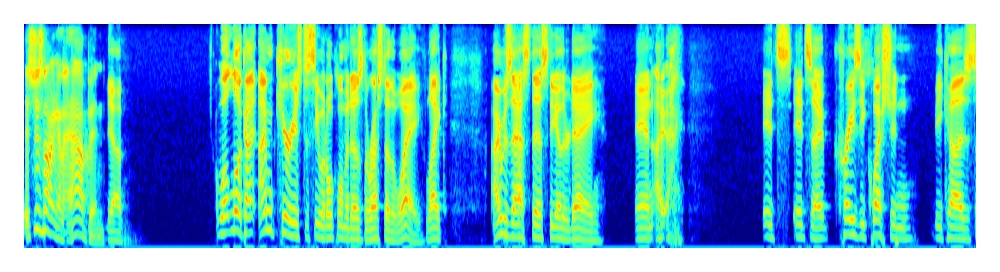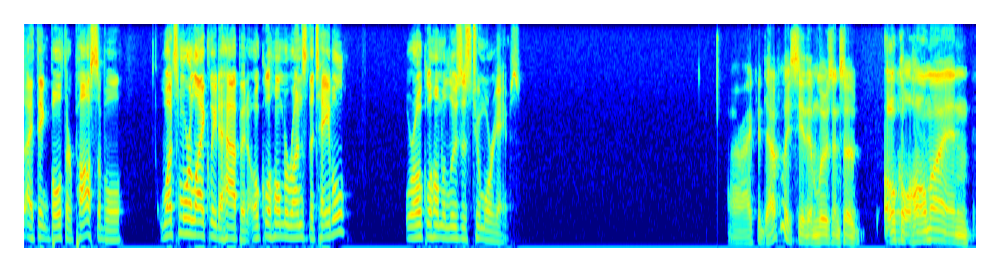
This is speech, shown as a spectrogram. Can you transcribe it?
It's just not going to happen. Yeah. Well, look, I, am curious to see what Oklahoma does the rest of the way. Like, I was asked this the other day, and I, it's it's a crazy question because I think both are possible. What's more likely to happen? Oklahoma runs the table, or Oklahoma loses two more games? All right, I could definitely see them losing to Oklahoma and.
